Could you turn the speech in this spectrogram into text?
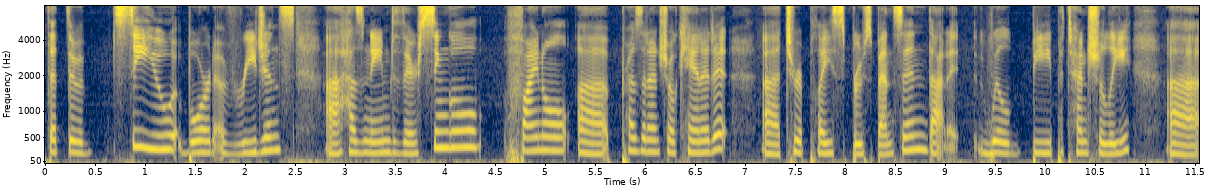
that the CU Board of Regents uh, has named their single final uh, presidential candidate uh, to replace Bruce Benson. That will be potentially uh,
